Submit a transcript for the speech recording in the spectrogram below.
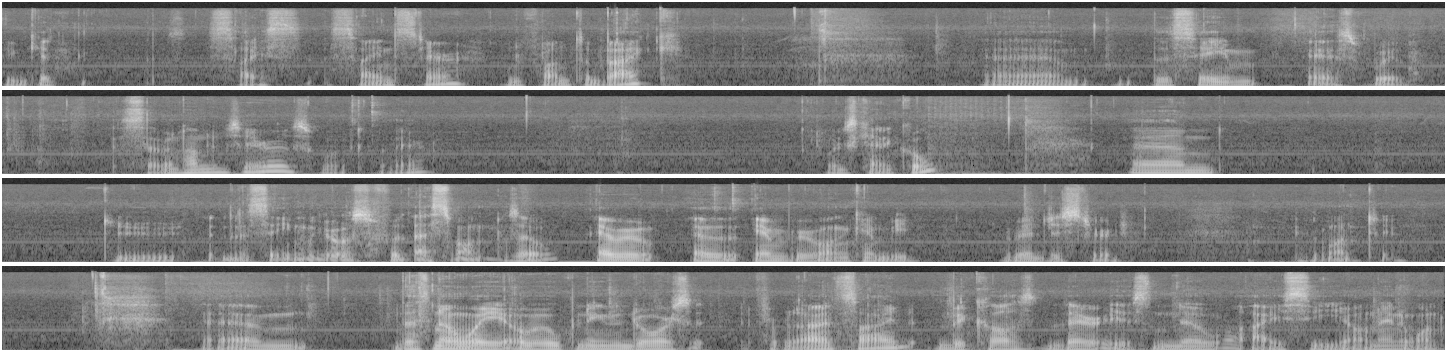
You get size signs there in front and back. Um, the same as with 700 zeros. We'll go there, which is kind of cool. And do the same goes for this one. So every, everyone can be registered if you want to. Um, there's no way of opening the doors from the outside because there is no IC on anyone.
